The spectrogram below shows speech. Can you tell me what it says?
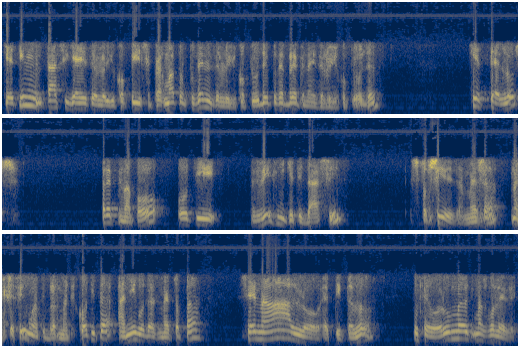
και την τάση για ιδεολογικοποίηση πραγμάτων που δεν ιδεολογικοποιούνται που δεν πρέπει να ιδεολογικοποιούνται και τέλος πρέπει να πω ότι δείχνει και την τάση στο ΣΥΡΙΖΑ μέσα να ξεφύγουμε από την πραγματικότητα ανοίγοντας μέτωπα σε ένα άλλο επίπεδο που θεωρούμε ότι μας βολεύει.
